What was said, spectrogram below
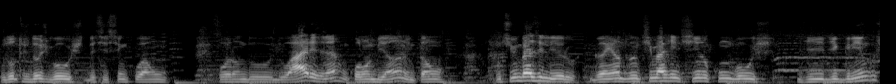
os outros dois gols desse 5 a 1 foram do, do Ares, né? Um colombiano. Então, um time brasileiro ganhando um time argentino com gols de, de gringos.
